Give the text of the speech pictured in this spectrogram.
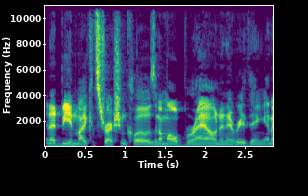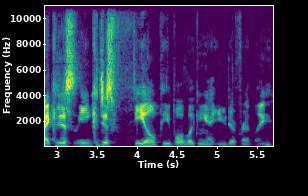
and I'd be in my construction clothes and I'm all brown and everything and I could just you could just feel people looking at you differently.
